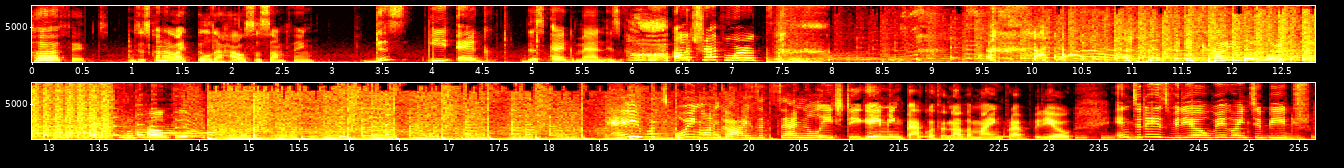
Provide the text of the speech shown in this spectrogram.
Perfect. I'm just gonna like build a house or something. This e egg, this egg man is. Our trap worked. it kind of worked, but counted. Hey, what's going on guys? It's Samuel HD Gaming back with another Minecraft video. In today's video, we're going to be tr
